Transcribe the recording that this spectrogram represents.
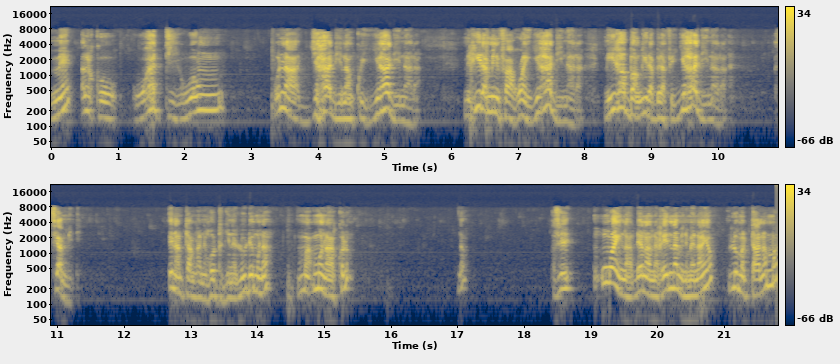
mɛ ala ko wagati wɔn o na jihadi na koyi jihadi nara mihira min fa wɔn jihadi nara mihira bangira bɛra fɛ jihadi nara a se ka min di e na tanga ni hotu gina lude mun na mun na kolo no parce que n wa ina dena na renna min mɛ na yɔ luma tana ma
